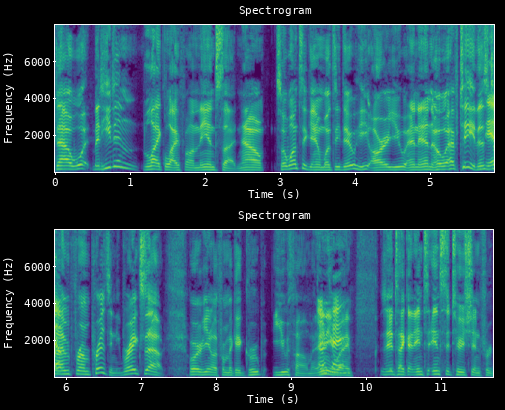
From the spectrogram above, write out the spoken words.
Now, what? But he didn't like life on the inside. Now, so once again, what's he do? He R U N N O F T. This Yep. time from prison. He breaks out, or you know, from like a group youth home. Anyway, it's like an in- institution for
